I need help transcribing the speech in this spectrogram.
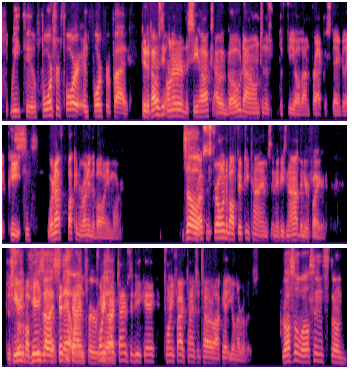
week two. Four for four and four for five. Dude, if I was the owner of the Seahawks, I would go down to the, the field on practice day and be like, Pete, we're not fucking running the ball anymore. So Russ is throwing the ball 50 times, and if he's not, then you're fired. Just Here- throw the ball 50, times, 50 times, for 25 yeah. times to DK, 25 times to Tyler Lockett. You'll never lose. Russell Wilson's thrown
